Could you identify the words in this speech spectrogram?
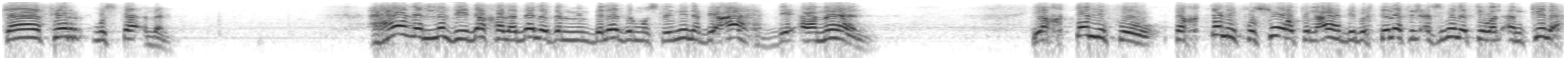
كافر مستأمن. هذا الذي دخل بلدا من بلاد المسلمين بعهد أمان يختلف تختلف صورة العهد باختلاف الأزمنة والأمكنة.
